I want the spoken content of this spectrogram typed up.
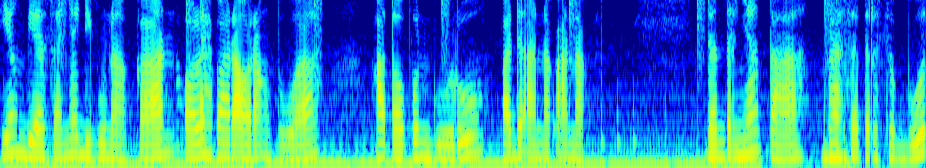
yang biasanya digunakan oleh para orang tua ataupun guru pada anak-anak. Dan ternyata bahasa tersebut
